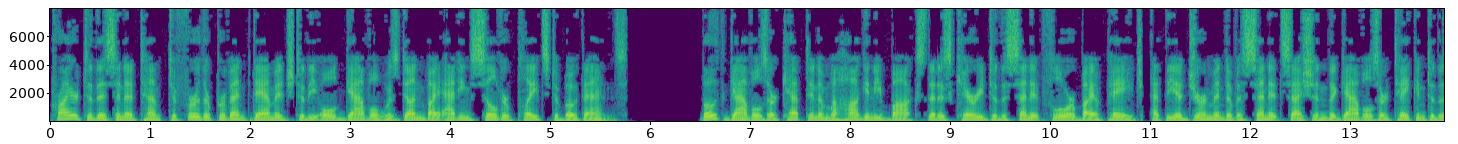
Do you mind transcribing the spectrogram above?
Prior to this an attempt to further prevent damage to the old gavel was done by adding silver plates to both ends. Both gavels are kept in a mahogany box that is carried to the Senate floor by a page. At the adjournment of a Senate session, the gavels are taken to the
